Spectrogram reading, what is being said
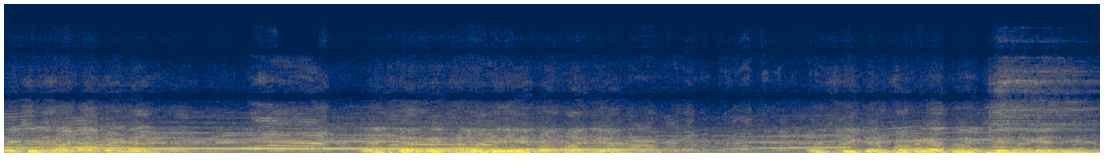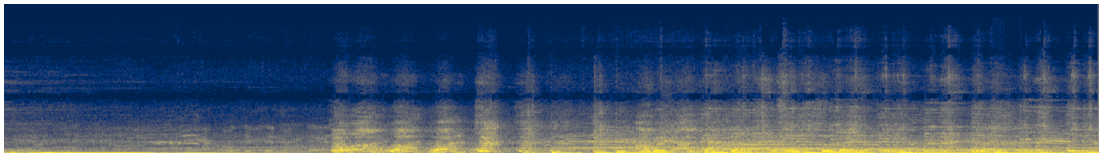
ਪਿੱਛੇ ਸਾਡਾ ਪਿੰਡ ਹੈ। ਇਸ ਕਰਕੇ ਖੋਲ ਦੇ ਰਹੀਆਂ ਨੋਟਾਂ ਦੀਆਂ ਉਹ ਸਪੀਕਰ ਫੁੱਟ ਗਿਆ, ਕੋਈ ਨਹੀਂ ਦੇ ਦਾਂਗੇ ਅਸੀਂ ਤਾਂ ਵਾਹ ਵਾਹ ਵਾਹ ਚੱਕ। ਅਬੇ ਨਾ ਕਰ ਤੂੰ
